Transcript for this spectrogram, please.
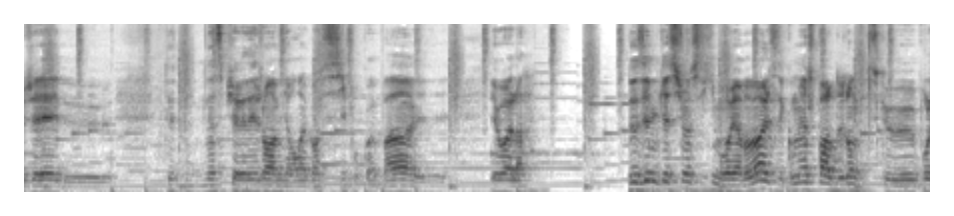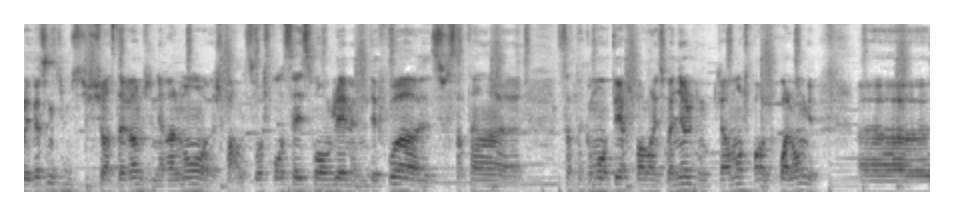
j'ai, de de- d'inspirer des gens à venir en vacances ici, pourquoi pas, et, voilà. Deuxième question aussi qui me revient pas mal, c'est combien je parle de langues, parce que pour les personnes qui me suivent sur Instagram, généralement, je parle soit français, soit anglais, même des fois, euh, sur certains, euh, certains commentaires, je espagnol, donc clairement, je parle trois langues, euh,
